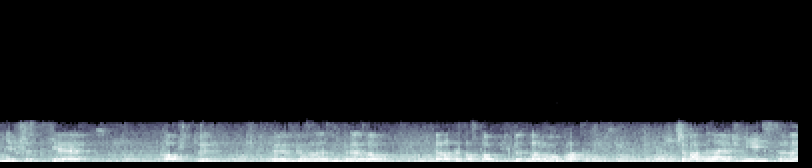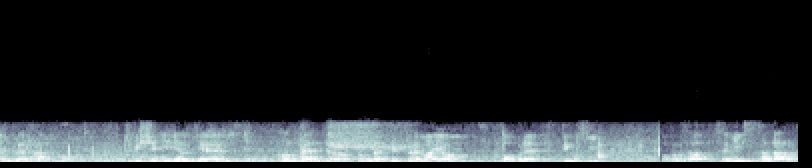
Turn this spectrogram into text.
nie wszystkie koszty e, związane z imprezą da radę zastąpić da- darmową pracę ludzką. Trzeba wynająć miejsce na imprezę. Oczywiście niewielkie konwenty oraz konwenty, które mają dobre wtyki, mogą załatwić sobie miejsce za darmo.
